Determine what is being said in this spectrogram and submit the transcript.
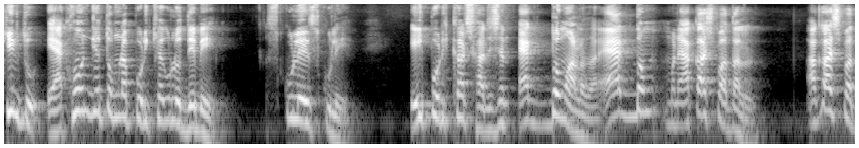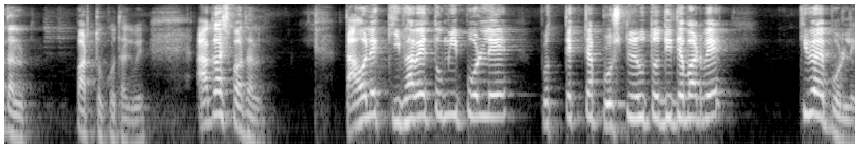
কিন্তু এখন যে তোমরা পরীক্ষাগুলো দেবে, স্কুলে স্কুলে, এই পরীক্ষার সাজেশন একদম আলাদা, একদম মানে আকাশ পাতাল আকাশ পাতাল পার্থক্য থাকবে। আকাশ পাতাল, তাহলে কীভাবে তুমি পড়লে? প্রত্যেকটা প্রশ্নের উত্তর দিতে পারবে। কীভাবে পড়লে?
